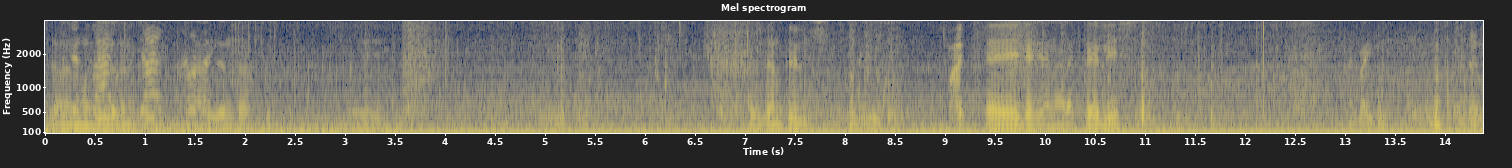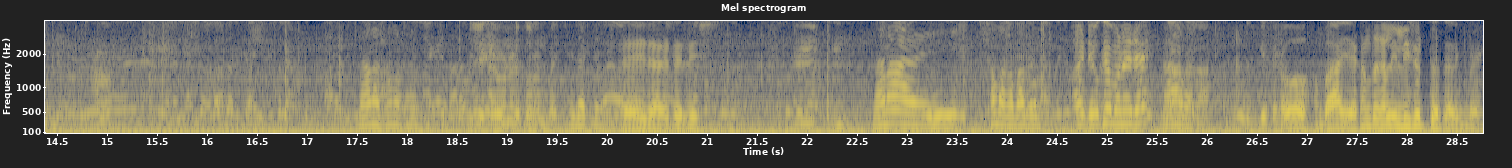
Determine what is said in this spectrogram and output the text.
এটা মানে মরে গেল নাকি? হ্যাঁ, জ্যান্ত আছে। জ্যান্ত ইলিশ। এই দেখেন আর একটা ইলিশ। না না সমস্যা নেই। এই যে ইলিশ। না না সমস্যা ঢেউকে মানে রে। ও ভাই এখন তো খালি ইলিশ উঠতেছে আরিফ ভাই।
